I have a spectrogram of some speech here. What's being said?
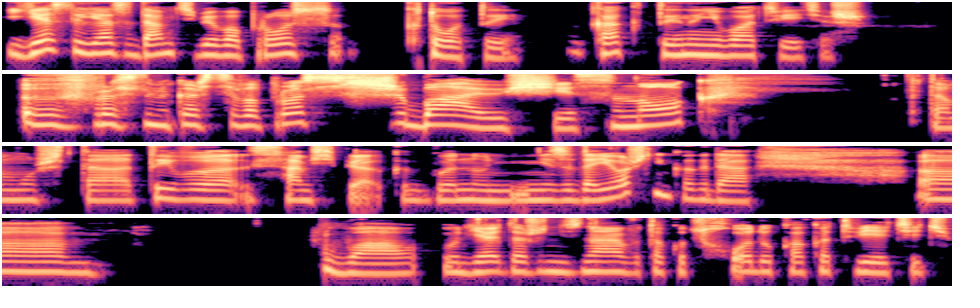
если я задам тебе вопрос, кто ты, как ты на него ответишь? Просто, мне кажется, вопрос сшибающий с ног, потому что ты его сам себя как бы ну, не задаешь никогда. Вау, я даже не знаю вот так вот сходу, как ответить.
